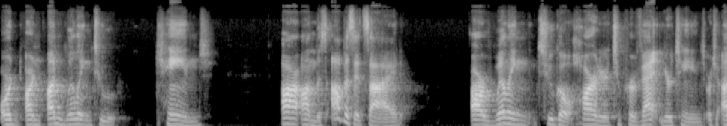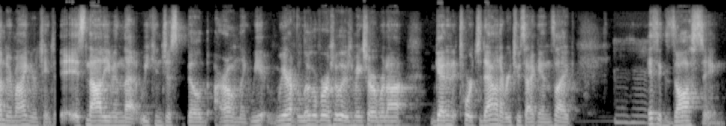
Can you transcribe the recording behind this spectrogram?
or are unwilling to change are on this opposite side are willing to go harder to prevent your change or to undermine your change. It's not even that we can just build our own. Like we we have to look over our shoulders make sure we're not getting it torched down every two seconds. Like mm-hmm. it's exhausting.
